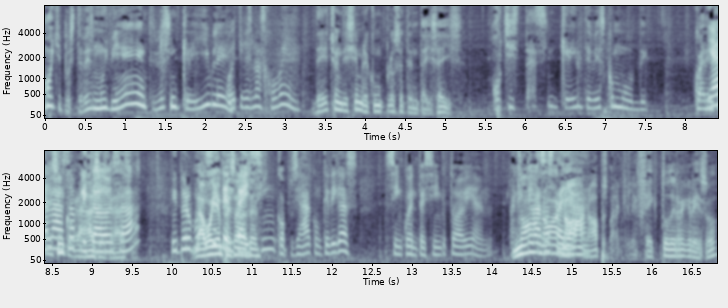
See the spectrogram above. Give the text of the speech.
Oye, pues te ves muy bien, te ves increíble. Hoy te ves más joven. De hecho, en diciembre cumplo 76. Oye, estás increíble, te ves como de 45. ¿Ya la has aplicado Gracias, esa? gracias. Oye, pero ¿por La qué voy a empezar a hacer. 75? Pues ya, con que digas 55 todavía. ¿no? ¿Para qué No, no, no, allá? no, pues para que el efecto de regreso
